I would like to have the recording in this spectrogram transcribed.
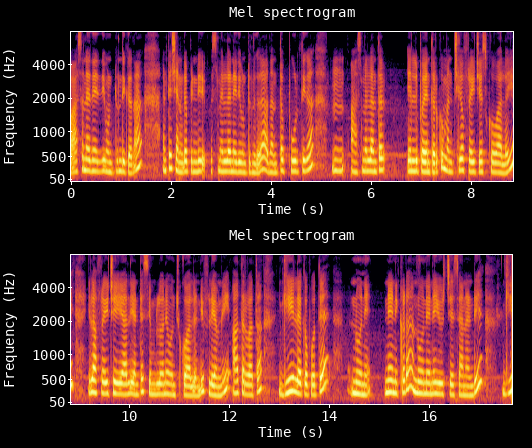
వాసన అనేది ఉంటుంది కదా. అంటే శనగపిండి స్మెల్ అనేది ఉంటుంది కదా. అదంతా పూర్తిగా ఆ స్మెల్ అంతా వెళ్ళిపోయేంత వరకు మంచిగా ఫ్రై చేసుకోవాలి. ఇలా ఫ్రై చేయాలి అంటే సిమ్లోనే ఉంచుకోవాలండి ఫ్లేమ్ని. ఆ తర్వాత ఘీ లేకపోతే నూనె. నేను ఇక్కడ నూనెనే యూజ్ చేశానండి. ఘీ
